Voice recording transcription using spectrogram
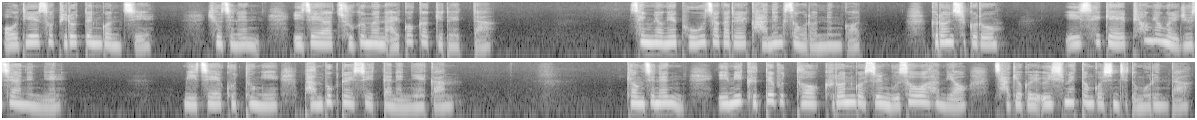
어디에서 비롯된 건지 효진은 이제야 조금은 알 것 같기도 했다. 생명의 보호자가 될 가능성을 얻는 것. 그런 식으로 이 세계의 평형을 유지하는 일. 미지의 고통이 반복될 수 있다는 예감. 경진은 이미 그때부터 그런 것을 무서워하며 자격을 의심했던 것인지도 모른다.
